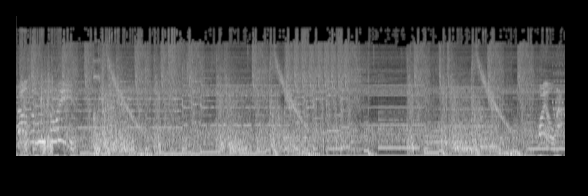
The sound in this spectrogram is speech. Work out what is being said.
about to lose the lead. Final lap.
